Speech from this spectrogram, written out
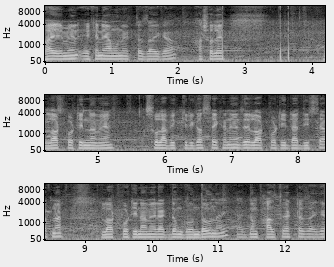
ভাই এখানে এমন একটা জায়গা, আসলে লটপটির নামে ছোলা বিক্রি করছে। এখানে যে লটপটিটা দিচ্ছে আপনার, লটপটি নামের একদম গন্ধও নাই, একদম ফালতু একটা জায়গা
